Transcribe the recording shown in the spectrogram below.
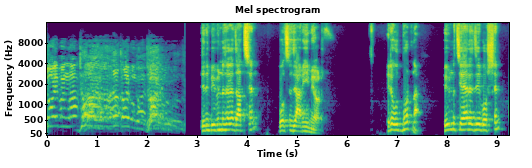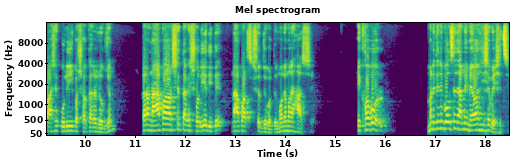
জয় বাংলা জয় বঙ্গবন্ধু। তিনি বিভিন্ন জায়গায় যাচ্ছেন বলছেন যে আমি মেয়র। এটা উদ্ভট না। বিভিন্ন চেয়ারে যে বসছেন পাশে পুলিশ বা সরকারের লোকজন। তারা না পারছে তাকে সরিয়ে দিতে, না পারছে সহ্য করতে, মনে মনে হাসছে। এই খবর মানে তিনি বলছেন যে আমি মেয়র হিসেবে এসেছি।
